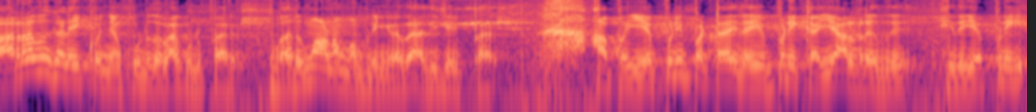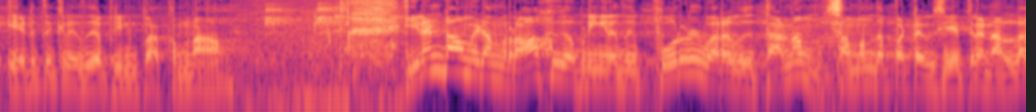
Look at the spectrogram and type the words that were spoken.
வரவுகளை கொஞ்சம் கூடுதலாக கொடுப்பாரு. வருமானம் அப்படிங்கிறத அதிகரிப்பார். அப்போ எப்படிப்பட்ட இதை எப்படி கையாளுறது இதை எப்படி எடுத்துக்கிறது அப்படின்னு பார்த்தோம்னா இரண்டாம் இடம் ராகு அப்படிங்கிறது பொருள் வரவு தனம் சம்பந்தப்பட்ட விஷயத்தில் நல்லா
